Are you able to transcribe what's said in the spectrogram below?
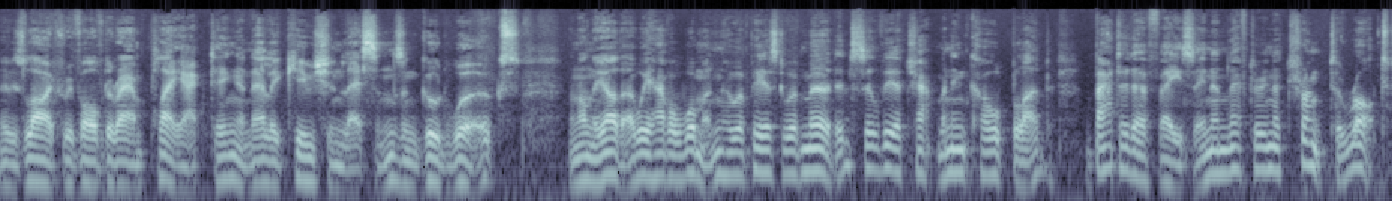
whose life revolved around play acting and elocution lessons and good works. And on the other, we have a woman who appears to have murdered Sylvia Chapman in cold blood, battered her face in, and left her in a trunk to rot.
